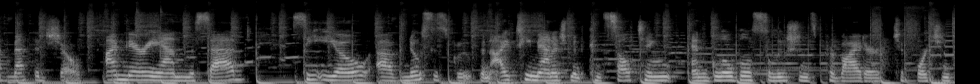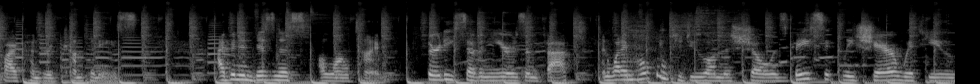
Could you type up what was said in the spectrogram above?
Method Show. I'm Marianne Massad, CEO of Knowsys Group, an IT management consulting and global solutions provider to Fortune 500 companies. I've been in business a long time. 37 years, in fact. And what I'm hoping to do on this show is basically share with you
